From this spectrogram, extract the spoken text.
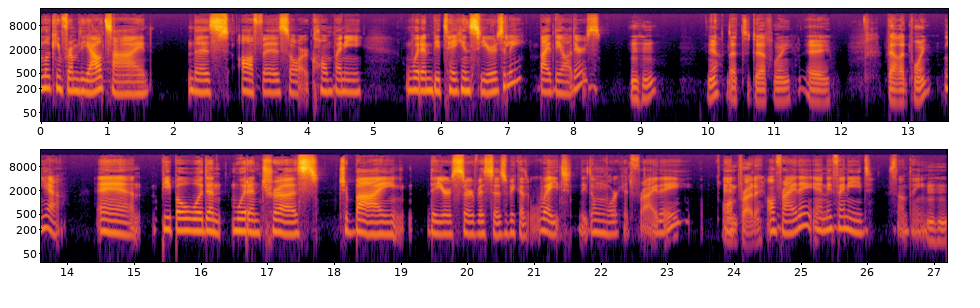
looking from the outside, this office or company wouldn't be taken seriously by the others. Mm-hmm. Yeah, that's definitely a valid point. Yeah. And people wouldn't wouldn't trust to buy their services because wait, they don't work at Friday On Friday. on Friday and if I need something. Mm-hmm.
